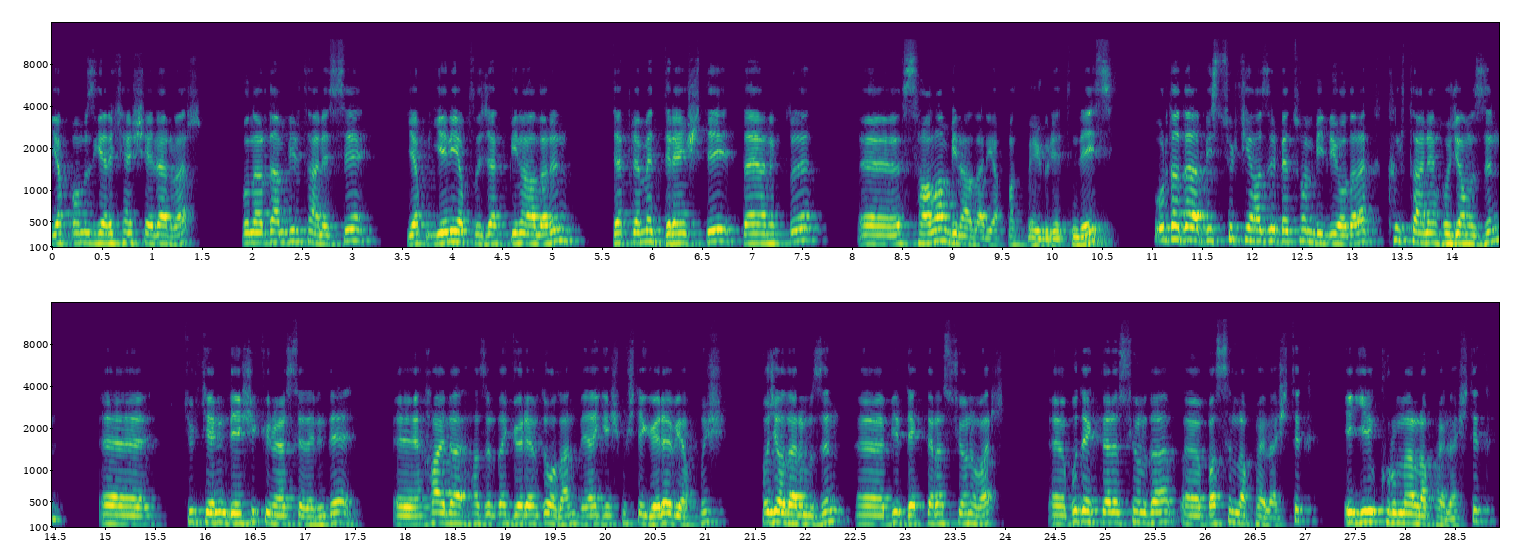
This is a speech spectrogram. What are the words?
yapmamız gereken şeyler var. Bunlardan bir tanesi yap- yeni yapılacak binaların depreme dirençli, dayanıklı, e, sağlam binalar yapmak mecburiyetindeyiz. Burada da biz Türkiye Hazır Beton Birliği olarak 40 tane hocamızın e, Türkiye'nin değişik üniversitelerinde e, hala hazırda görevde olan veya geçmişte görev yapmış hocalarımızın e, bir deklarasyonu var. E, bu deklarasyonu da e, basınla paylaştık, ilgili kurumlarla paylaştık.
